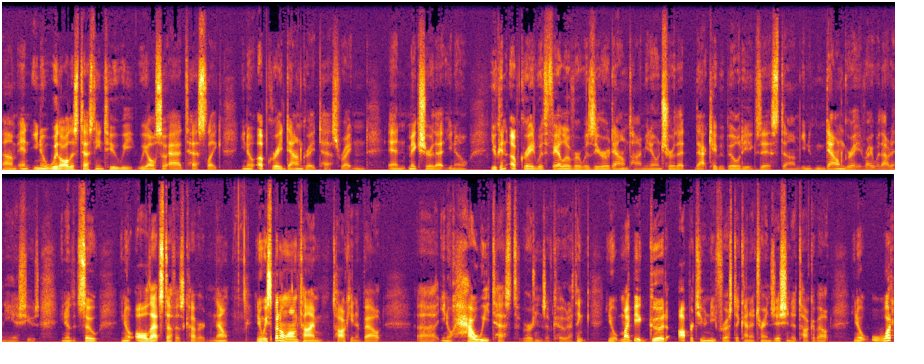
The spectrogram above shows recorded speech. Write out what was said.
Um, and you know, with all this testing too, we we also add tests like you know upgrade downgrade tests, right? And and make sure that you know you can upgrade with failover with zero downtime. You know, ensure that that capability exists. Um, you can downgrade right without any issues. You know, so you know all that stuff is covered. Now, you know, we spent a long time talking about. Uh, you know how we test versions of code. I think you know it might be a good opportunity for us to kind of transition to talk about you know what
